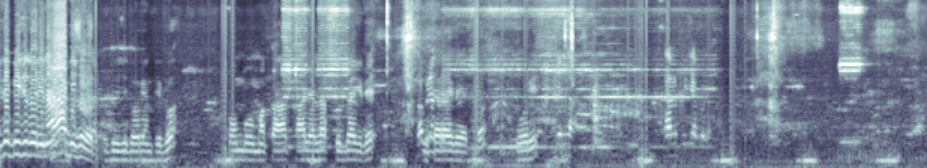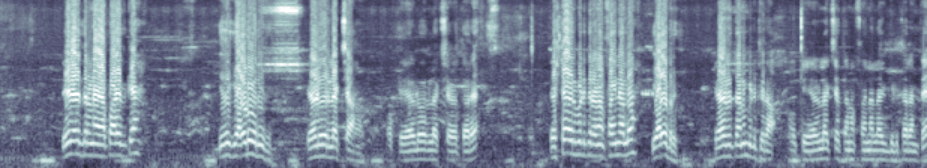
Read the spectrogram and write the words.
ಇದು ಬೀಜದೂರಿನ? ಹಾ ಬೀಜದೋರಿ. ಬೀಜದೂರಿ ಅಂತ ಇದು. ಕೊಂಬು ಮಕ್ಕ ಕಾಲೆಲ್ಲ ಶುದ್ಧಾಗಿದೆ ಈ ಥರ ಇದೆ ಎತ್ತು. ಊರಿ. ಏನು ಹೇಳ್ತಾರಣ್ಣ ವ್ಯಾಪಾರ ಇದಕ್ಕೆ? ಇದಕ್ಕೆ ಎರಡೂವರೆ ಇದೆ. ಎರಡೂವರೆ ಲಕ್ಷ. ಓಕೆ ಎರಡೂವರೆ ಲಕ್ಷ ಹೇಳ್ತಾರೆ. ಎಷ್ಟಾದ್ರೂ ಬಿಡ್ತೀರಣ್ಣ ಫೈನಲ್ ಎರಡು ರೀ ಎರಡು ತನಕ ಬಿಡ್ತೀರಾ? ಓಕೆ ಎರಡು ಲಕ್ಷ ತನಕ ಫೈನಲ್ ಆಗಿ ಬಿಡ್ತಾರಂತೆ.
